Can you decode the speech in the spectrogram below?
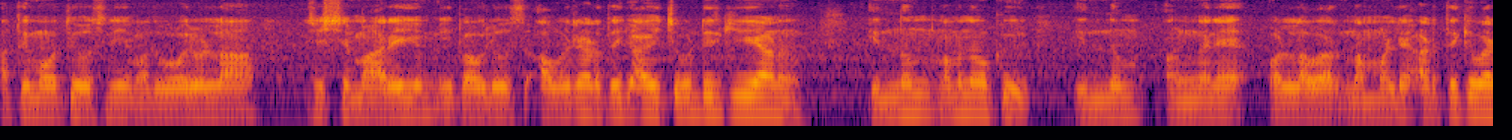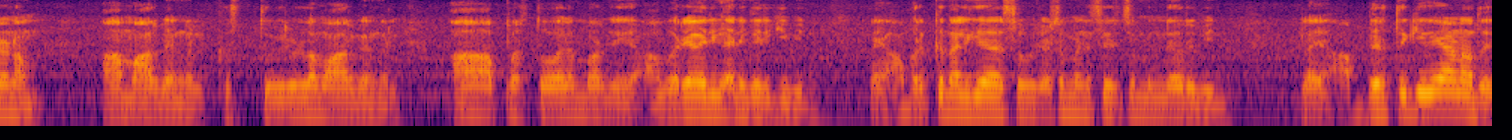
അത്തിമോത്യോസിനെയും അതുപോലെയുള്ള ശിഷ്യന്മാരെയും ഈ പൗലോസ് അവരുടെ അടുത്തേക്ക് അയച്ചുകൊണ്ടിരിക്കുകയാണ്. ഇന്നും നമ്മൾ നോക്ക് ഇന്നും അങ്ങനെ ഉള്ളവർ നമ്മളുടെ അടുത്തേക്ക് വരണം. ആ മാർഗങ്ങൾ ക്രിസ്തുവിലുള്ള മാർഗങ്ങൾ ആ അപ്പസ്തോലം പറഞ്ഞ് അവരെ അനു അനുകരിക്കുവിൻ അല്ലേ അവർക്ക് നൽകിയ സുവിശേഷം അനുസരിച്ച് മുന്നേറുവിൻ അല്ലേ അഭ്യർത്ഥിക്കുകയാണത്.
